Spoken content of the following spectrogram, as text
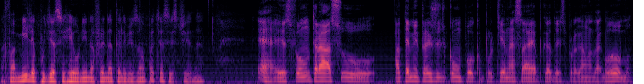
A família podia se reunir na frente da televisão para te assistir, né? É, esse foi um traço, até me prejudicou um pouco, porque nessa época desse programa da Globo,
